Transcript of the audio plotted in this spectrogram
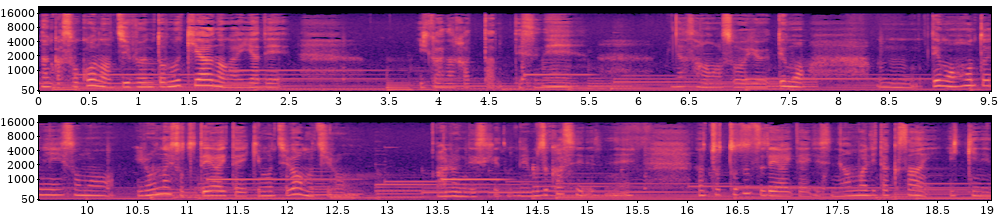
なんかそこの自分と向き合うのが嫌で行かなかったんですね。皆さんはそういう。でも、うん、でも本当にそのいろんな人と出会いたい気持ちはもちろんあるんですけどね。難しいですね。ちょっとずつ出会いたいですね。あんまりたくさん一気に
